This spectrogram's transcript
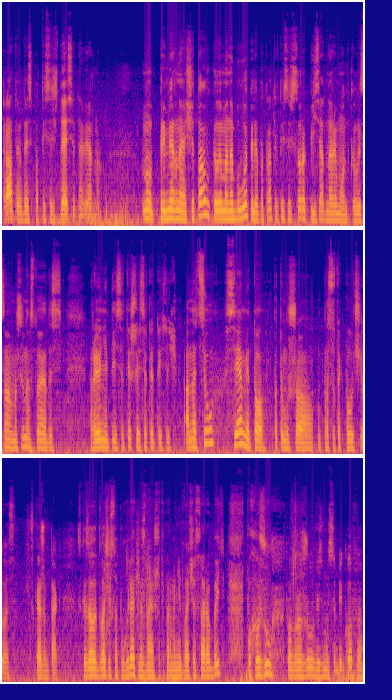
тратив десь по 1010, напевно. Ну, примерно я считав, коли в мене був Opel, я потратив 1040-50 на ремонт, коли сама машина стоїть десь в районі 50-60 тисяч. А на цю 7 і то, тому що просто так вийшло, скажімо так. Сказали два часа погуляти, не знаю, що тепер мені два часа робити. Похожу, поброжу, візьму собі кофе.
